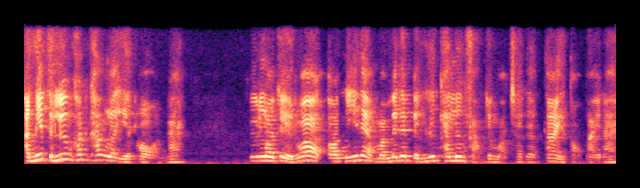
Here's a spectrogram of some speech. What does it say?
อันนี้เป็นเรื่องค่อนข้างละเอียดอ่อนนะคือเราจะเห็นว่าตอนนี้เนี่ยมันไม่ได้เป็นเรื่องแค่เรื่องสามจังหวัดชายแดนใต้ต่อไปนะ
